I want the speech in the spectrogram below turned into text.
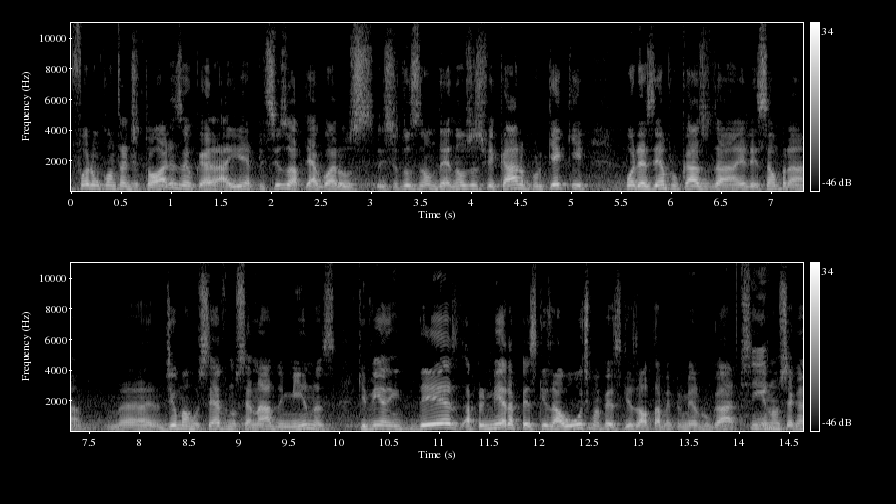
foram contraditórias, eu, aí é preciso, até agora os institutos não, não justificaram por que, que por exemplo, o caso da eleição para uh, Dilma Rousseff no Senado em Minas, que vinha em, desde a primeira pesquisa, a última pesquisa, ela estava em primeiro lugar Sim. e não chega,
